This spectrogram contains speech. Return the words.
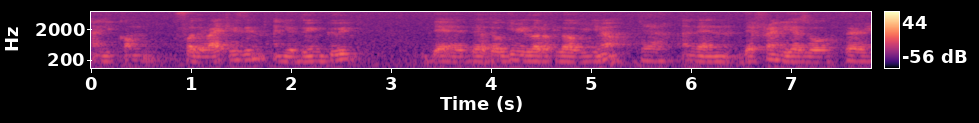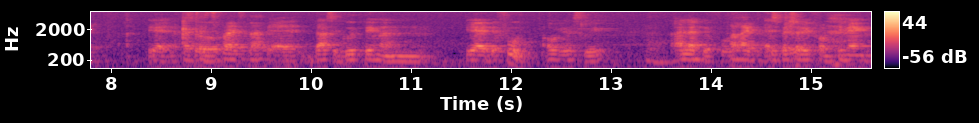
and you come for the right reason and you're doing good, they they'll, they'll give you a lot of love, you know. Yeah, And then they're friendly as well. very. Yeah. I so that. yeah, that's a good thing. And yeah, the food, obviously, Mm. I like the food, I like the food especially from Penang,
